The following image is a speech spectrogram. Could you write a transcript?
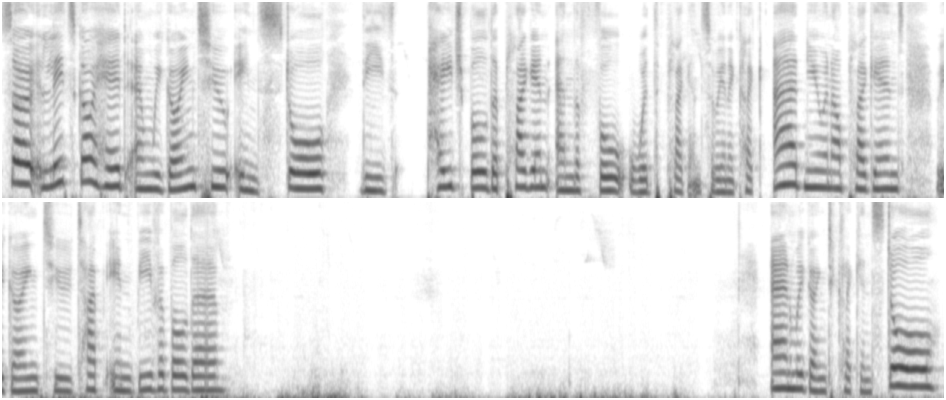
So let's go ahead and we're going to install these page builder plugin and the full width plugin. So we're going to click add new in our plugins. We're going to type in Beaver Builder and we're going to click install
